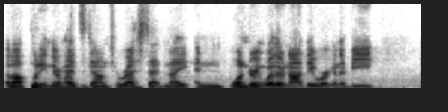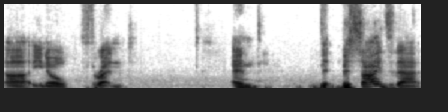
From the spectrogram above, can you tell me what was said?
about putting their heads down to rest at night and wondering whether or not they were going to be, uh, you know, threatened. And th- besides that,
